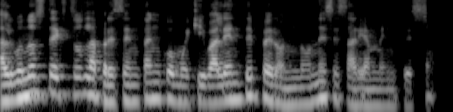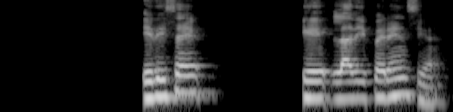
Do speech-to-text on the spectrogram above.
Algunos textos la presentan como equivalente, pero no necesariamente son. Y dice que la diferencia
